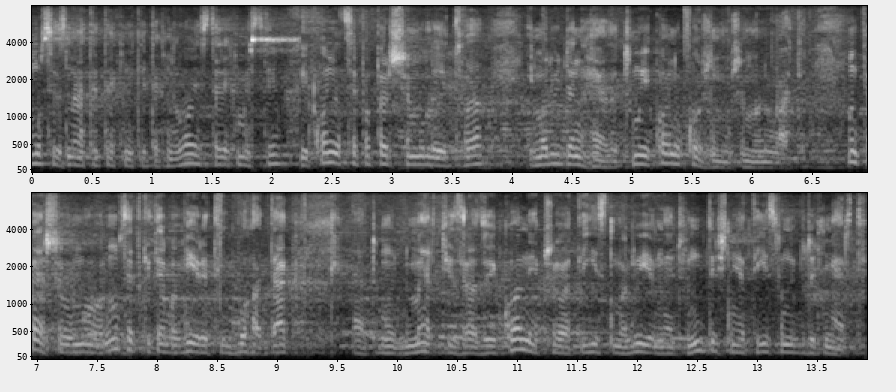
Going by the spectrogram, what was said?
мусить знати техніки, технології старих майстрів. Ікона це, по-перше, молитва і малюють ангели, тому ікону кожен може малювати. Ну, перша умова, ну все-таки треба вірити в Бога, так? Тому мертві зразу ікони. Якщо атеїст малює, навіть внутрішній атеїст, вони будуть мертві.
